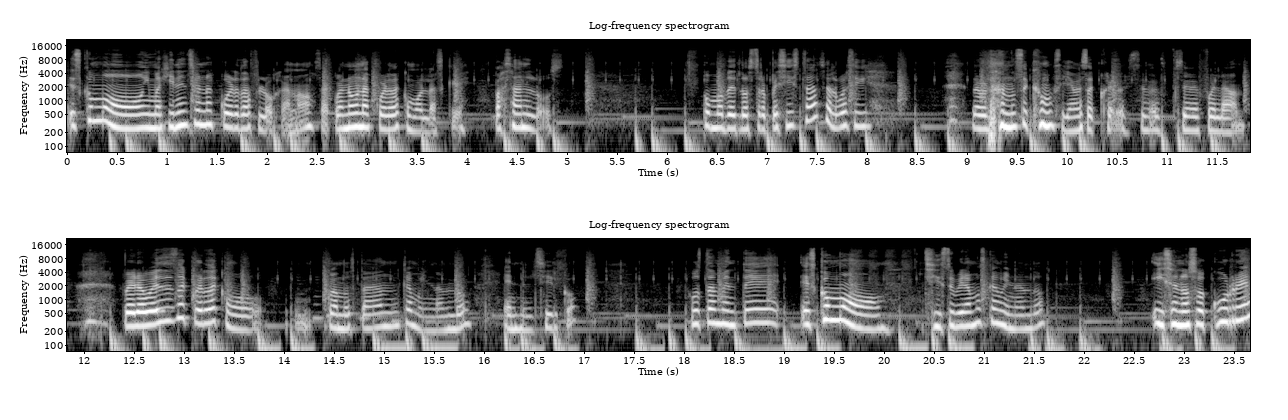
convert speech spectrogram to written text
Es como, imagínense una cuerda floja, ¿no? O sea, cuando una cuerda como las que pasan los... Como de los trapecistas, algo así. La verdad no sé cómo se llama esa cuerda, se me, se me fue la onda. Pero ves esa cuerda como cuando están caminando en el circo. Justamente es como si estuviéramos caminando y se nos ocurre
